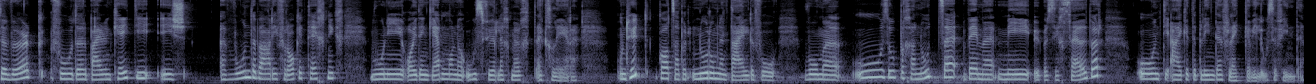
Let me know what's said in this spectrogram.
Der Work von der Byron Katie ist eine wunderbare Fragetechnik, die ich euch dann gerne mal noch ausführlich möchte erklären Und heute geht es aber nur um einen Teil davon, wo man uh, super nutzen kann, wenn man mehr über sich selber und die eigenen blinden Flecken herausfinden will.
